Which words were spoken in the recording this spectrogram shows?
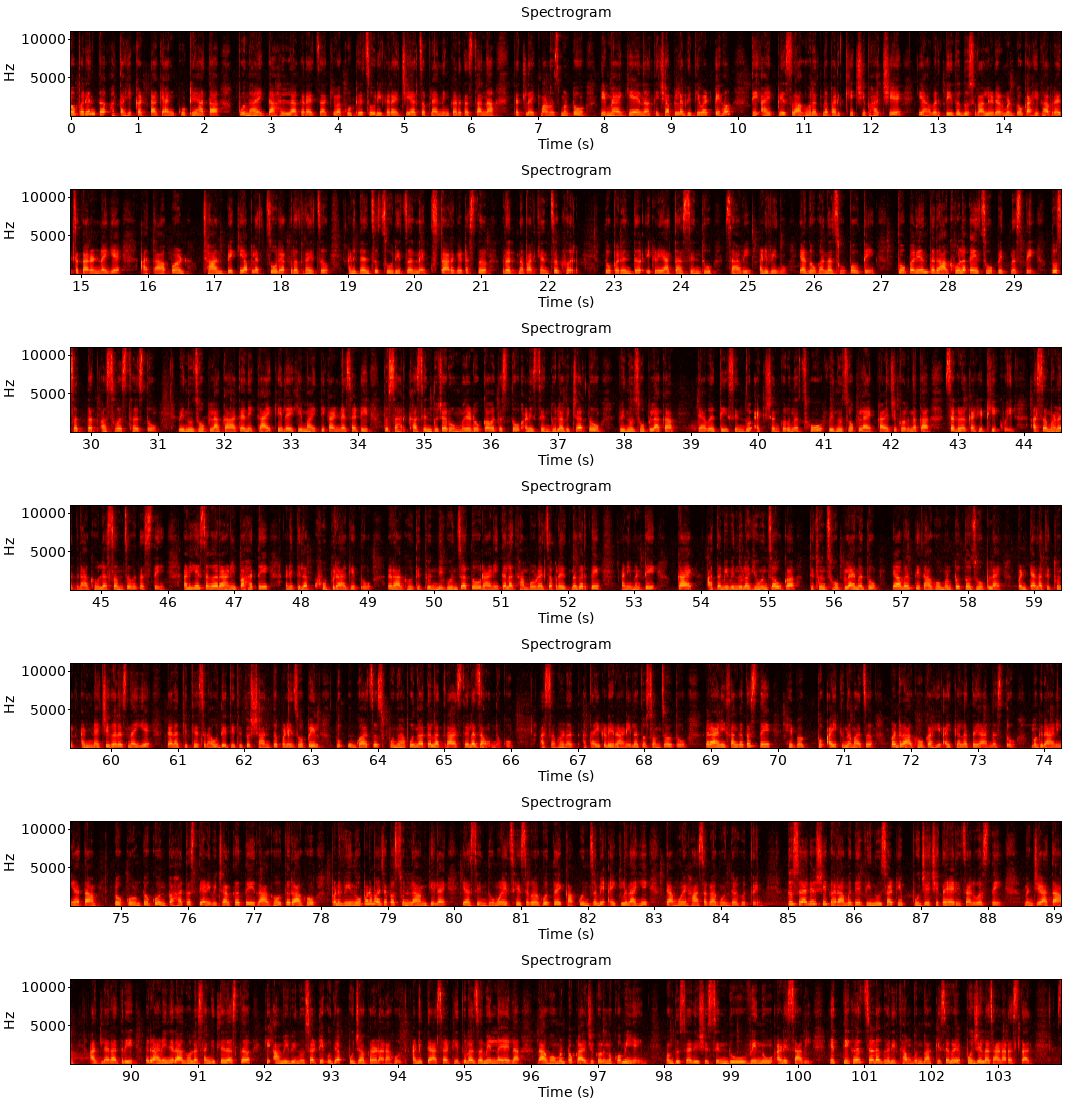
तोपर्यंत आता ही कट्टा गँग कुठे आता पुन्हा एकदा हल्ला करायचा किंवा कुठे चोरी करायची याचं प्लॅनिंग करत असताना त्यातला एक माणूस म्हणतो ती मॅगी आहे ना तिची आपल्याला भीती वाटते हं. ती आय पी एस राघवरत्न पारखीची भाची आहे. यावरती तो दुसरा लीडर म्हणतो काही घाबरायचं कारण नाही आहे आता आपण छानपैकी आपल्या चोऱ्या करत राहायचं आणि त्यांचं चोरीचं नेक्स्ट टार्गेट असतं रत्नपारख्यांचं घर. तोपर्यंत इकडे आता सिंधू सावी आणि वेणू या दोघांना झोपवते. तोपर्यंत राघवला काही झोप येत नसते. तो सतत अस्वस्थ असतो. विनू झोपला का? त्याने काय केलं ही माहिती काढण्यासाठी तो सारखा सिंधूच्या रूममध्ये डोकावत असतो आणि सिंधूला विचारतो विनू झोपला का? त्यावरती सिंधू ॲक्शन करूनच हो विनू झोपलाय काळजी करू नका सगळं काही ठीक होईल असं म्हणत राघवला समजवत असते. आणि हे सगळं राणी पाहते आणि तिला खूप राग येतो. राघव तिथून निघून जातो राणी त्याला थांबवण्याचा प्रयत्न करते आणि म्हणते काय? आता मी विनूला घेऊन जाऊ का? तिथून झोपलाय ना तो? यावरती राघव म्हणतो तो झोपलाय पण त्याला तिथून आणण्याची गरज नाही आहे त्याला तिथेच राहू दे तिथे तो शांतपणे झोपेल. तू उगाचच पुन्हा पुन्हा त्याला त्रास द्यायला जाऊ नको. असं म्हणत आता इकडे राणीला तो समजावतो. राणी सांगत असते हे बघ तू ऐक ना माझं. पण राघव काही ऐकायला तयार नसतो. मग राणी आता टोकोन टोकोन पाहत असते आणि विचार करते राघव तर राघव पण विनू पण माझ्यापासून लांब केलाय. या सिंधूमुळेच हे सगळं होतंय. काकूंचं मी ऐकलं नाही त्यामुळे हा सगळा गोंधळ होतोय. दुसऱ्या दिवशी घरामध्ये विनूसाठी पूजेची तयारी चालू असते. म्हणजे आता आदल्या रात्री राणीने राघवला सांगितलेलं असतं की आम्ही विनूसाठी उद्या पूजा करणार आहोत आणि त्यासाठी तुला जमेल ना यायला? राघव म्हणतो काळजी करू नको मी येईन. मग दुसऱ्या दिवशी सिंधू विनू आणि सावी हे तिघंच जण घरी थांबून बाकी सगळे पूजेला जाणार असतात.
